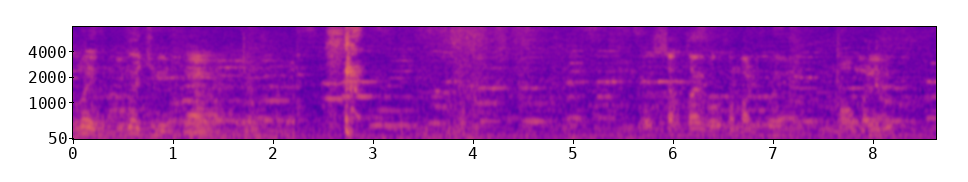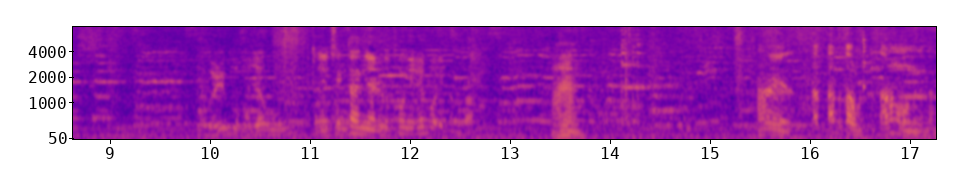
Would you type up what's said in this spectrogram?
그거 이거였지 네. 적당히 먹을 건 말리고요. 뭐 말리고? 멀리부 가자고 그냥 책단열로 통일해버리던가. 아니. 차라리 따, 따로, 따로, 다른 거 먹는.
